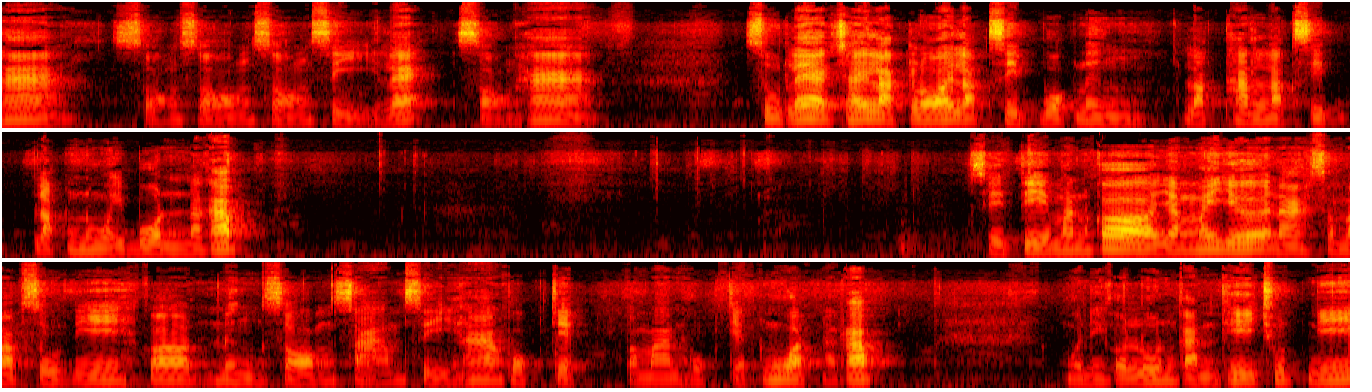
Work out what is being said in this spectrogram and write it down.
05 22 24 และ 25 สูตรแรกใช้หลักร้อยหลัก 10 บวก 1 หลักพันหลัก 10 หลักหน่วยบนนะครับ สถิติมันก็ยังไม่เยอะนะสำหรับสูตรนี้ก็ 1 2 3 4 5 6 7 ประมาณ 6 7 งวดนะครับ วันนี้ก็ลุ้นกันที่ชุดนี้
